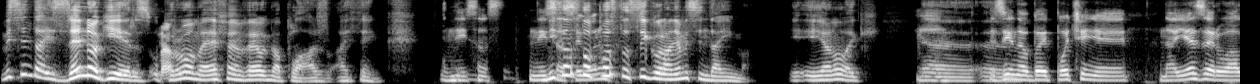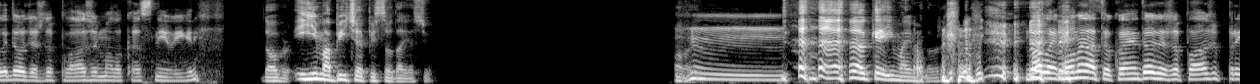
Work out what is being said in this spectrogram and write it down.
mislim da i Xenogears u prvom FMV ima plažu, I think. Nisam, nisam, Nisam siguran. 100% siguran, ja mislim da ima. I, i ono, like... Da. e, e, Xenoblade počinje na jezeru, ali dođeš do plaže malo kasnije u igri. Dobro, i ima beach epizoda, jesu. Ono, Hmm, ok, ima, ima, dobro. malo je moment u kojem dođeš do plažu pre,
